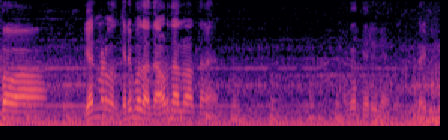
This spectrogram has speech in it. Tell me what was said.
ಭಾವ ಏನು ಮಾಡ್ಬೋದು? ಕರಿಬೋದು ಅದು ಅವ್ರದ್ದು ಅಲ್ವಾ ತಾನೆ? ಹಂಗಾರೆ ಕರೀಲಿ ಹಂಗೆ ಲೈಟ್.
